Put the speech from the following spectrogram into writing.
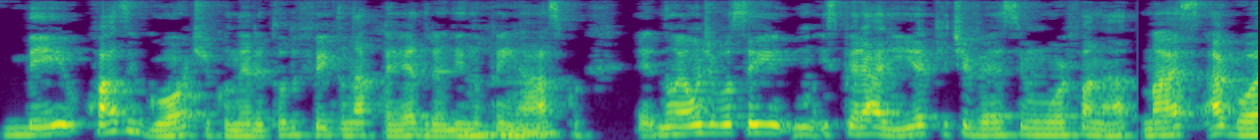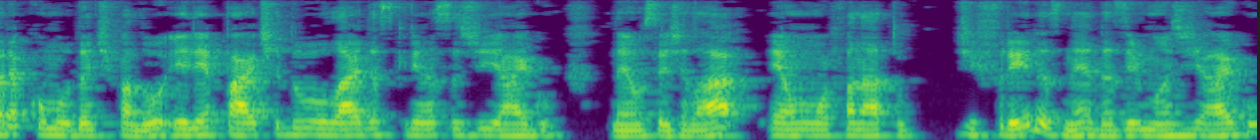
meio quase gótico, né? Ele é todo feito na pedra ali no uhum. penhasco. É, não é onde você esperaria que tivesse um orfanato, mas agora, como o Dante falou, ele é parte do lar das crianças de Argon, né? Ou seja, lá é um orfanato de freiras, né, das irmãs de Argon,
